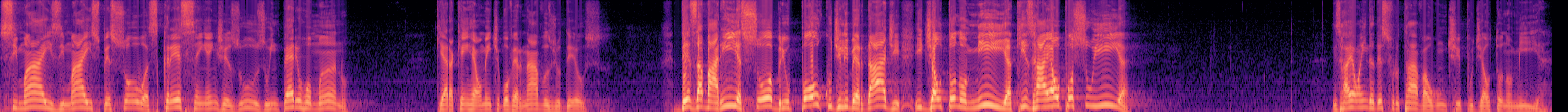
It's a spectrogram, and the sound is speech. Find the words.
se mais e mais pessoas crescem em Jesus, o Império Romano, que era quem realmente governava os judeus, desabaria sobre o pouco de liberdade e de autonomia que Israel possuía. Israel ainda desfrutava algum tipo de autonomia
